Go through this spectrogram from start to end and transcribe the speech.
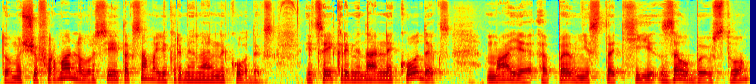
Тому що формально в Росії так само є кримінальний кодекс. І цей кримінальний кодекс має е, певні статті за вбивство,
